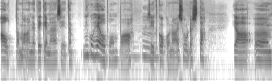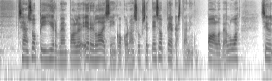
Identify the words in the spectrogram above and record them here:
auttamaan ja tekemään siitä niinku helpompaa mm. siitä kokonaisuudesta. Ja ö, sehän sopii hirveän paljon erilaisiin kokonaisuuksiin, että ei se ole pelkästään niinku palvelua. Sillä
